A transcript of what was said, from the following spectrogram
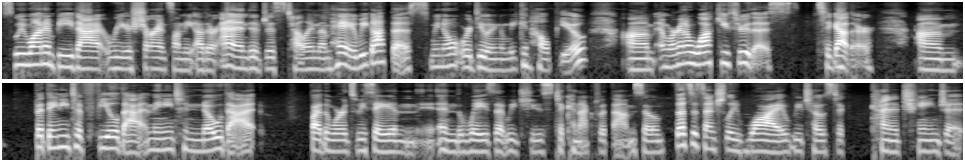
So we want to be that reassurance on the other end of just telling them, hey, we got this. We know what we're doing and we can help you. Um, and we're going to walk you through this together. Um, but they need to feel that and they need to know that by the words we say and, and the ways that we choose to connect with them. So that's essentially why we chose to kind of change it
